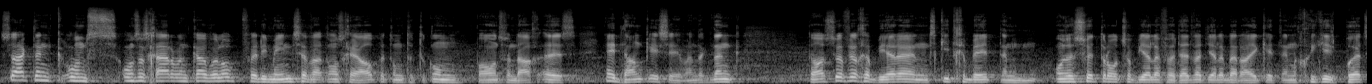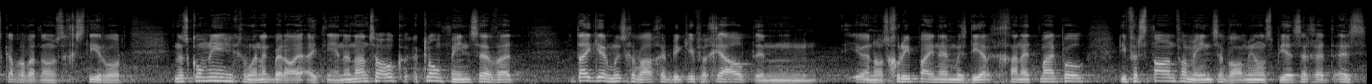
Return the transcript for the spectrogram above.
So ek dink ons ons as Gerwin Kou wil ook vir die mense wat ons gehelp het om te toe kom waar ons vandag is, net dankie sê want ek dink daar's soveel gebeure in Skietgebed en ons is so trots op julle vir dit wat julle bereik het en goedjies boodskappe wat na ons gestuur word. En ons kom nie gewoonlik by daai uit nie en dan sal ook 'n klomp mense wat baie keer moes gewag het bietjie vir geld en en ons groeipyne moes deurgegaan het, maar ek wil die verstaan van mense waarmee ons besig het is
